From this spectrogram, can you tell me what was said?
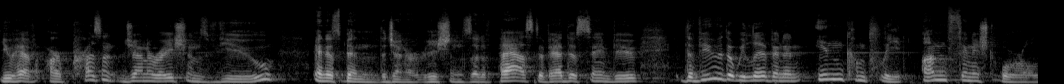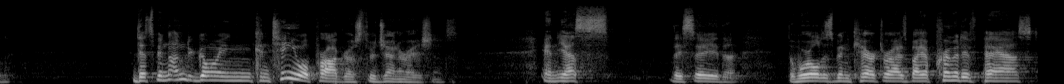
you have our present generation's view and it's been the generations that have passed have had this same view the view that we live in an incomplete, unfinished world that's been undergoing continual progress through generations. And yes, they say the, the world has been characterized by a primitive past,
